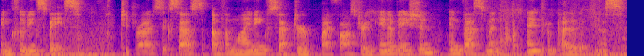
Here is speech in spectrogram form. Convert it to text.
including space to drive success of the mining sector by fostering innovation, investment, and competitiveness.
